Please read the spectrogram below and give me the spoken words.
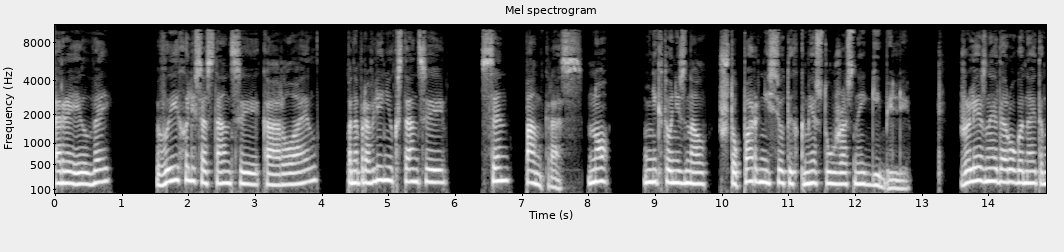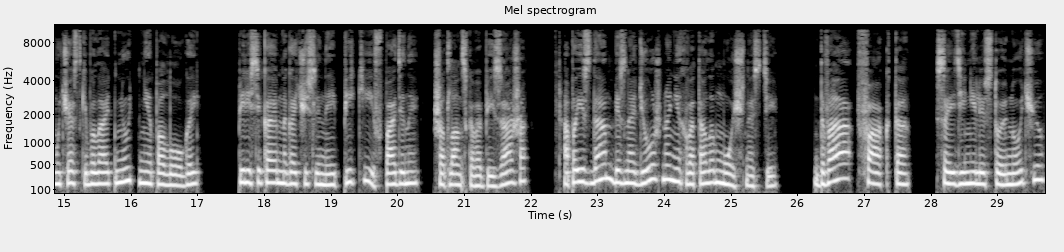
Railway выехали со станции Карлайл по направлению к станции Сент-Панкрас, но никто не знал, что пар несет их к месту ужасной гибели. Железная дорога на этом участке была отнюдь не пологой, пересекая многочисленные пики и впадины шотландского пейзажа, а поездам безнадежно не хватало мощности. Два факта соединились той ночью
